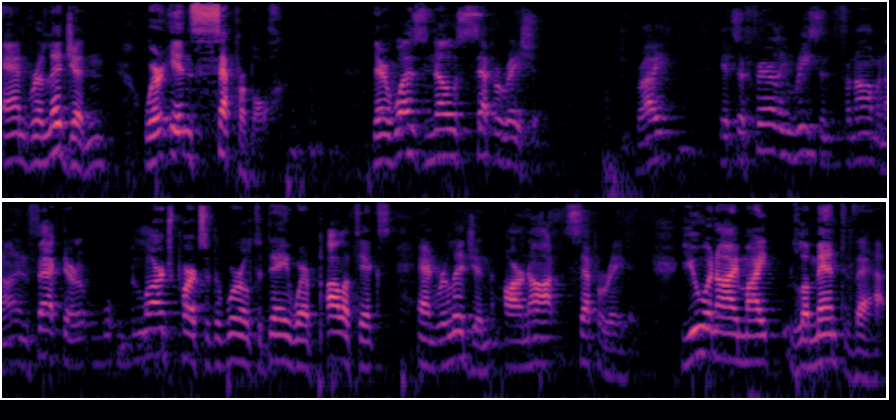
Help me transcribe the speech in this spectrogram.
and religion were inseparable. There was no separation, right? It's a fairly recent phenomenon. In fact, there are large parts of the world today where politics and religion are not separated. You and I might lament that,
